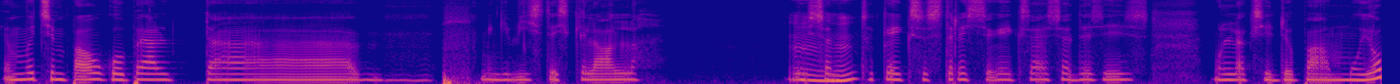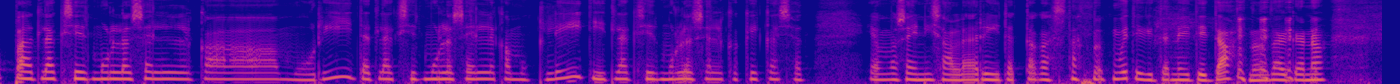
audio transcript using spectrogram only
ja ma võtsin paugu pealt äh, mingi viisteist kilo alla. lihtsalt mm. -hmm. kõik see stress ja kõik see asjad ja siis mul läksid juba mu joped läksid mulle selga mu riided läksid mulle selga mu kleidid läksid mulle selga kõik asjad ja ma sain isale riided tagastada muidugi ta neid ei tahtnud aga noh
